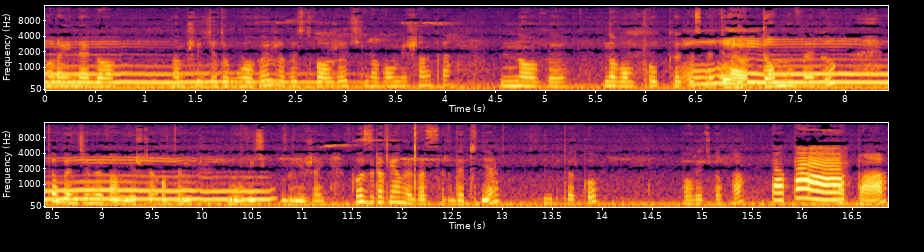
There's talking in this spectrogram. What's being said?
kolejnego Wam przyjdzie do głowy, żeby stworzyć nową mieszankę, nowy, nową próbkę kosmetyku domowego, to będziemy Wam jeszcze o tym mówić bliżej. Pozdrawiamy Was serdecznie. Wiktorku, powiedz papa. Papa. Papa,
